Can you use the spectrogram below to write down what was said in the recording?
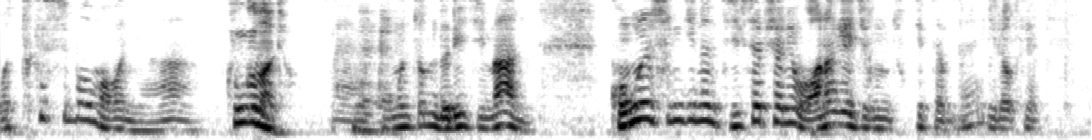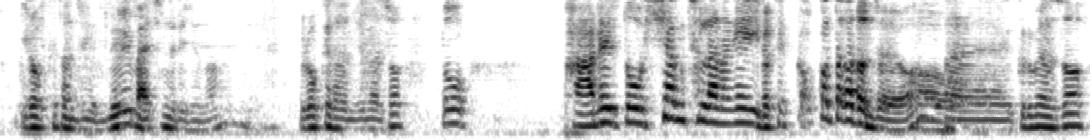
어떻게 씹어 먹었냐. 궁금하죠? 네, 네. 공은 좀 느리지만, 공을 숨기는 딥셉션이 워낙에 지금 좋기 때문에, 이렇게, 이렇게 던지고, 늘 말씀드리지만, 이렇게 던지면서 또, 발을 또 휘황찬란하게 이렇게 꺾었다가 던져요. 어. 네, 그러면서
